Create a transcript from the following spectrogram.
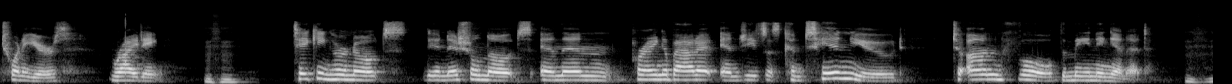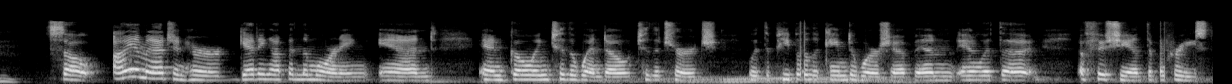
20 years, writing, mm-hmm. taking her notes, the initial notes, and then praying about it. And Jesus continued to unfold the meaning in it. Mm-hmm. So I imagine her getting up in the morning and and going to the window to the church with the people that came to worship and, and with the officiant, the priest,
